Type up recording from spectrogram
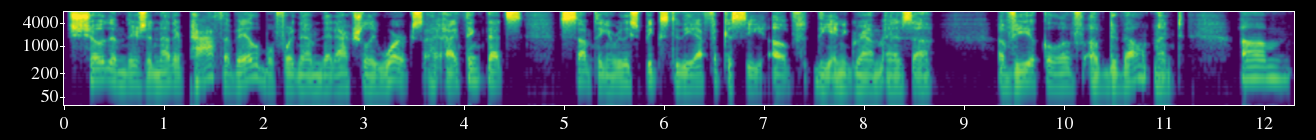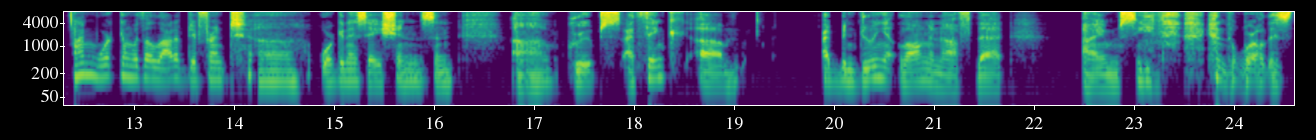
show them there's another path available for them that actually works. I, I, think that's something it really speaks to the efficacy of the enneagram as a, a vehicle of, of development. Um, i'm working with a lot of different uh, organizations and uh, groups. I think um, I've been doing it long enough that I'm seen in the world as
